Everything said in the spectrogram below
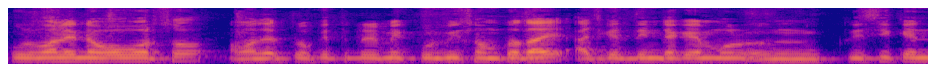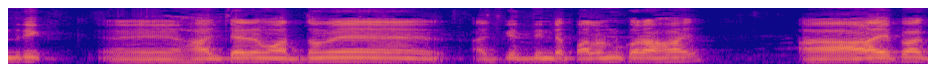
কুরমালি নববর্ষ, আমাদের প্রকৃতিপ্রেমী কুর্মী সম্প্রদায়, আজকের দিনটাকে কৃষিকেন্দ্রিক হালচালের মাধ্যমে আজকের দিনটা পালন করা হয়। আড়াই পাক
